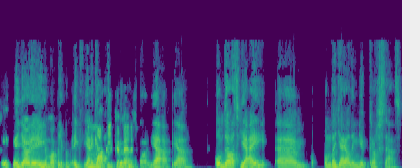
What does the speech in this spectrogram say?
Ik vind jou de hele makkelijke. Ik, ja, ik Makkelijke manifester. Ja, ja. Omdat jij, ehm, omdat jij al in je kracht staat.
